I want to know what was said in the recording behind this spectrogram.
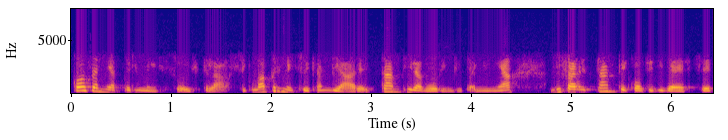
Cosa mi ha permesso il classico? Mi ha permesso di cambiare tanti lavori in vita mia, di fare tante cose diverse.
